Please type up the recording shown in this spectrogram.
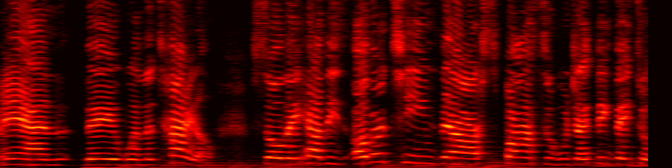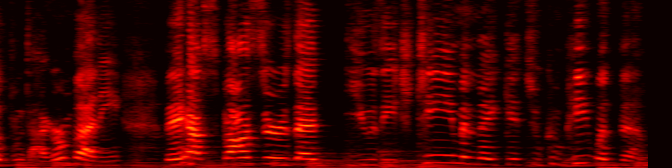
And they win the title. So they have these other teams that are sponsored, which I think they took from Tiger and Bunny. They have sponsors that use each team and they get to compete with them.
